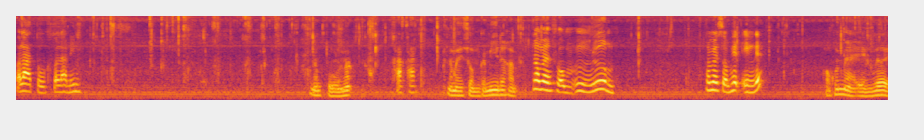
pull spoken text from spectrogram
ปลาร้าตัวปลาร้านิ่มน้ำปูเนาะค่ะค่ะน้ำมันสมก็มีด้วยครับน้ำมันสมอืมลืมน้ำมันสมเฮ็ดเองเด้ของคุณแม่เองเลย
